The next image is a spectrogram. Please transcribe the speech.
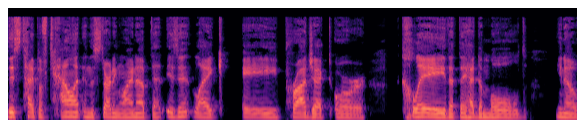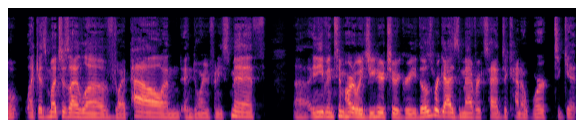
this type of talent in the starting lineup that isn't like a project or clay that they had to mold. You know, like as much as I love Dwight Powell and, and Dorian Finney Smith, uh, and even Tim Hardaway Jr. to agree, those were guys the Mavericks had to kind of work to get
